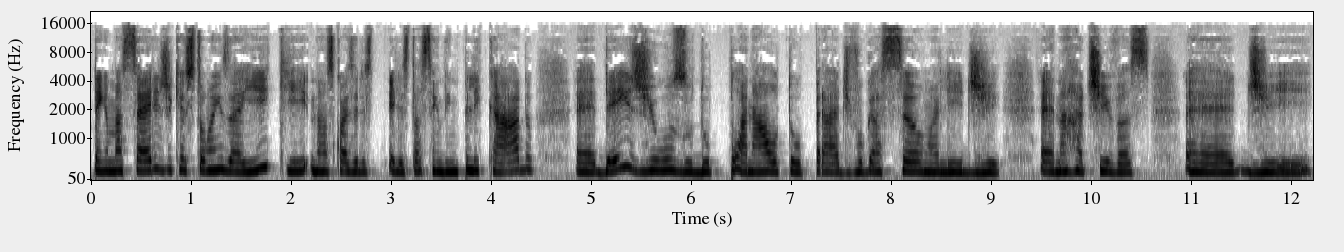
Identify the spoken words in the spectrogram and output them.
tem uma série de questões aí que nas quais ele, ele está sendo implicado, é, desde o uso do Planalto para divulgação ali de é, narrativas é, de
